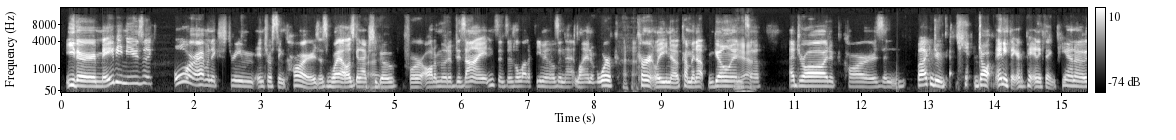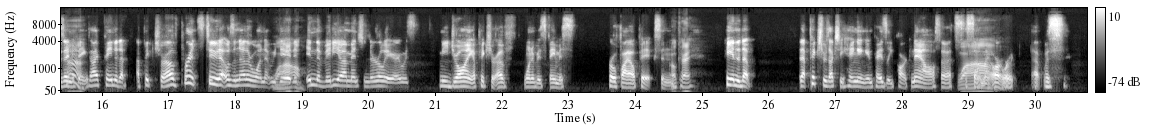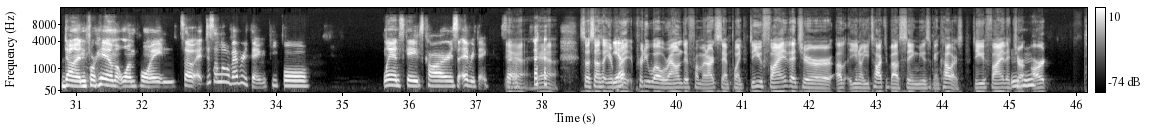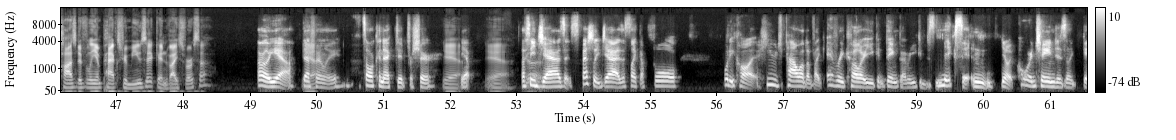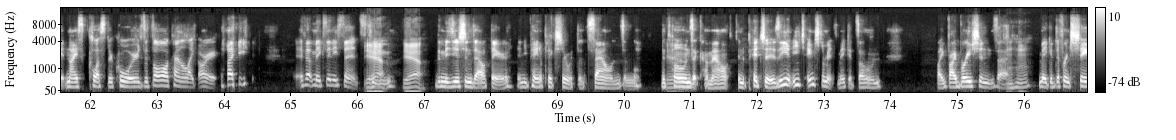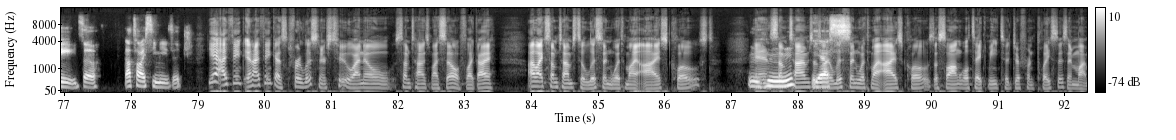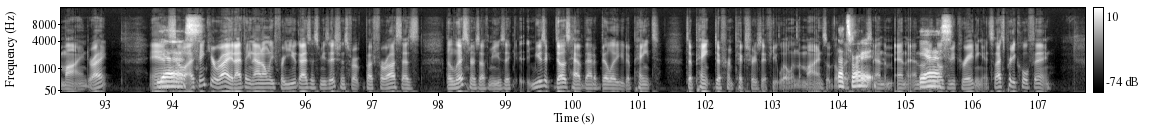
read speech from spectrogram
either maybe music or I have an extreme interest in cars as well. I was going to actually Right. go for automotive design since there's a lot of females in that line of work currently. You know, coming up and going. Yeah. So I draw cars and but I can do draw anything. I can paint anything, pianos, anything. So I painted a, a picture of Prince too. That was another one that we did in the video I mentioned earlier. It was me drawing a picture of one of his famous profile pics, and Okay. he ended up. That picture is actually hanging in Paisley Park now, so that's just some of my artwork that was done for him at one point. So it, just a little of everything: people, landscapes, cars, everything. So Yeah, yeah. So it sounds like you're Yep. pretty, pretty well rounded from an art standpoint. Do you find that your, you know, you talked about seeing music in colors. Do you find that your Mhm. art positively impacts your music and vice versa? oh yeah, Yeah. definitely, it's all connected for sure. Yeah. Yep. Yeah. I see jazz, especially jazz. It's like a full, what do you call it? A huge palette of like every color you can think of, and you can just mix it, and you know, chord changes, like get nice cluster chords. It's all kind of like, all right, like if that makes any sense Yeah. to Yeah. the musicians out there, and you paint a picture with the sounds and the, the Yeah. tones that come out and the pitches. E- Each instrument make its own like vibrations that hmm make a different shade. So that's how I see music. Yeah, I think, and I think as for listeners too, I know sometimes myself, like I, I like sometimes to listen with my eyes closed. And Mhm. sometimes as Yes. I listen with my eyes closed, the song will take me to different places in my mind, right? And so I think you're right. I think not only for you guys as musicians, for, but for us as the listeners of music, music does have that ability to paint to paint different pictures, if you will, in the minds of the That's listeners right. and, the, and, and, and those of you creating it. So that's a pretty cool thing.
